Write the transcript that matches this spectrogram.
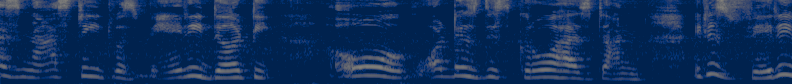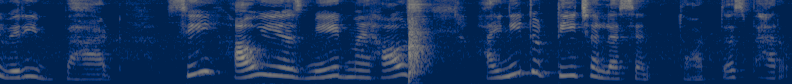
as nasty it was very dirty. Oh what is this crow has done? It is very very bad See how he has made my house. I need to teach a lesson, thought the sparrow.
